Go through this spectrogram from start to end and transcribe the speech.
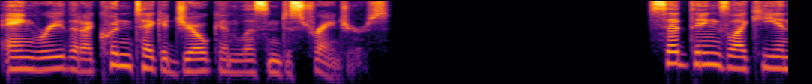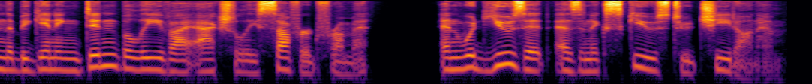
Angry that I couldn't take a joke and listen to strangers. Said things like he in the beginning didn't believe I actually suffered from it, and would use it as an excuse to cheat on him.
